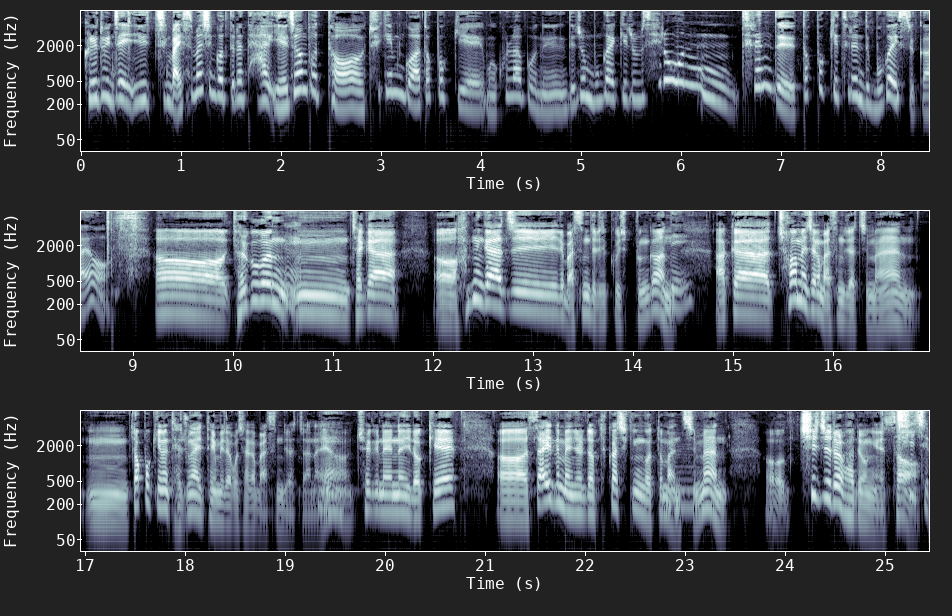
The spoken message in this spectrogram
그래도 이제 이 지금 말씀하신 것들은 다 예전부터 튀김과 떡볶이의 뭐 콜라보는 근데 좀 뭔가 이렇게 좀 새로운 트렌드 떡볶이 트렌드 뭐가 있을까요? 어 결국은 네. 음 제가 어, 한 가지를 말씀드리고 싶은 건 네. 아까 처음에 제가 말씀드렸지만 음, 떡볶이는 대중 아이템이라고 제가 말씀드렸잖아요. 네. 최근에는 이렇게 어, 사이드 메뉴를 좀 특화시킨 것도 많지만 어, 치즈를 활용해서 음. 치즈.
